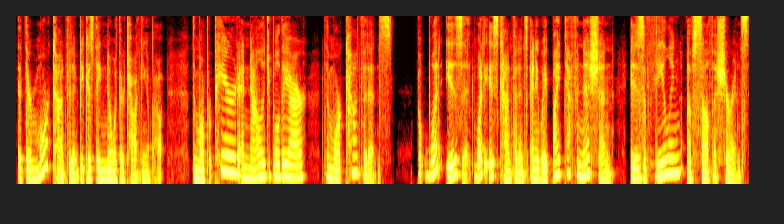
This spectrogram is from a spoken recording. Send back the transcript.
that they're more confident because they know what they're talking about. The more prepared and knowledgeable they are, the more confidence. But what is it? What is confidence anyway? By definition, it is a feeling of self assurance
